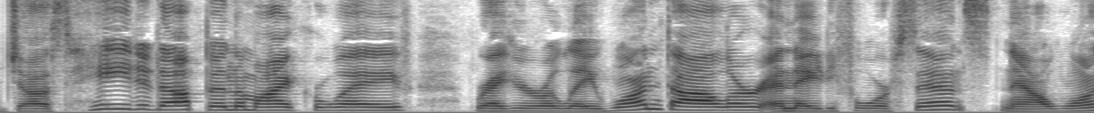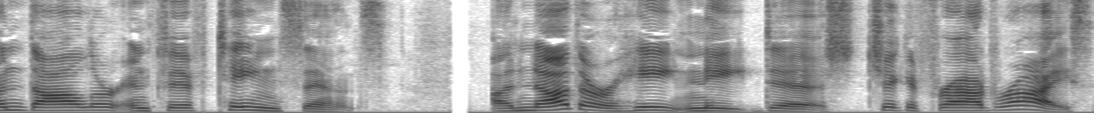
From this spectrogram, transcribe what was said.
just heated up in the microwave, regularly $1.84, now $1.15. Another heat and eat dish, chicken fried rice,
